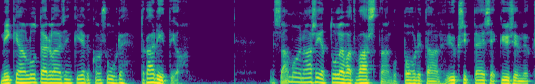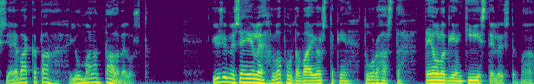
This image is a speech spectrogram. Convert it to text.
Mikä on luterilaisen kirkon suhde traditioon? Ja samoin asiat tulevat vastaan, kun pohditaan yksittäisiä kysymyksiä ja vaikkapa Jumalan palvelusta. Kysymys ei ole lopulta vain jostakin turhasta teologian kiistelystä, vaan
